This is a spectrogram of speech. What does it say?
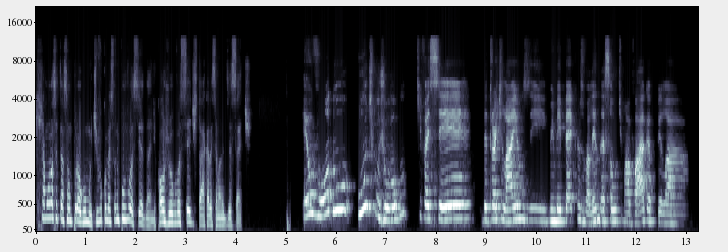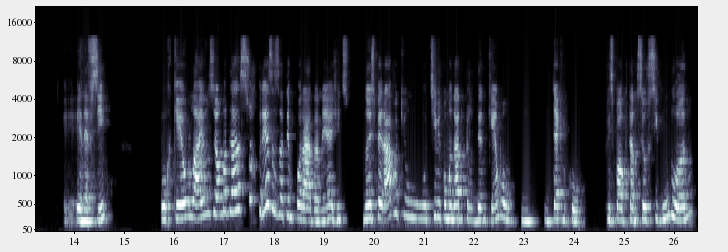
que chamou nossa atenção por algum motivo, começando por você, Dani. Qual jogo você destaca da semana 17? Eu vou do último jogo, que vai ser Detroit Lions e Green Bay Packers, valendo essa última vaga pela NFC, porque o Lions é uma das surpresas da temporada, né? A gente não esperava que o time comandado pelo Dan Campbell, um, um técnico principal que está no seu segundo ano,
